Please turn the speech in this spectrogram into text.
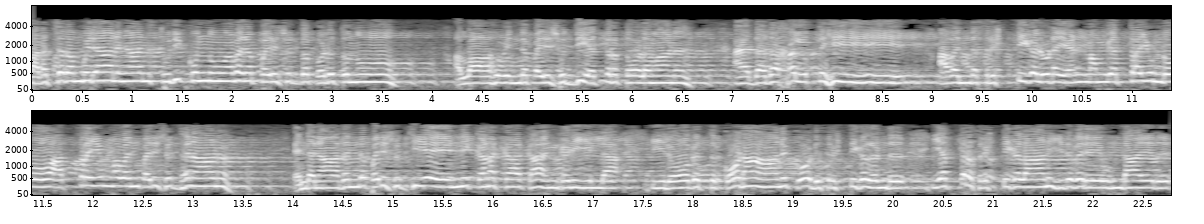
പടച്ചതമ്പുരാന് ഞാൻ സ്തുതിക്കുന്നു അവനെ പരിശുദ്ധപ്പെടുത്തുന്നു. അള്ളാഹുവിന്റെ പരിശുദ്ധി എത്രത്തോളമാണ്? അവന്റെ സൃഷ്ടികളുടെ എണ്ണം എത്രയുണ്ടോ അത്രയും അവൻ പരിശുദ്ധനാണ്. എന്റെ നാഥന്റെ പരിശുദ്ധിയെ എണ്ണിക്കണക്കാക്കാൻ കഴിയില്ല. ഈ ലോകത്ത് കോടാനു കോടി സൃഷ്ടികളുണ്ട്. എത്ര സൃഷ്ടികളാണ് ഇതുവരെ ഉണ്ടായത്?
